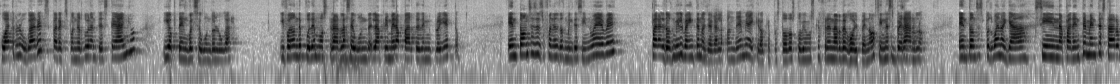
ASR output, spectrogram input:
cuatro lugares para exponer durante este año y obtengo el segundo lugar. Y fue donde pude mostrar la, segunda, la primera parte de mi proyecto. Entonces eso fue en el 2019 para el 2020 nos llega la pandemia y creo que pues todos tuvimos que frenar de golpe, ¿no? Sin esperarlo. Entonces, pues bueno, ya sin aparentemente estar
